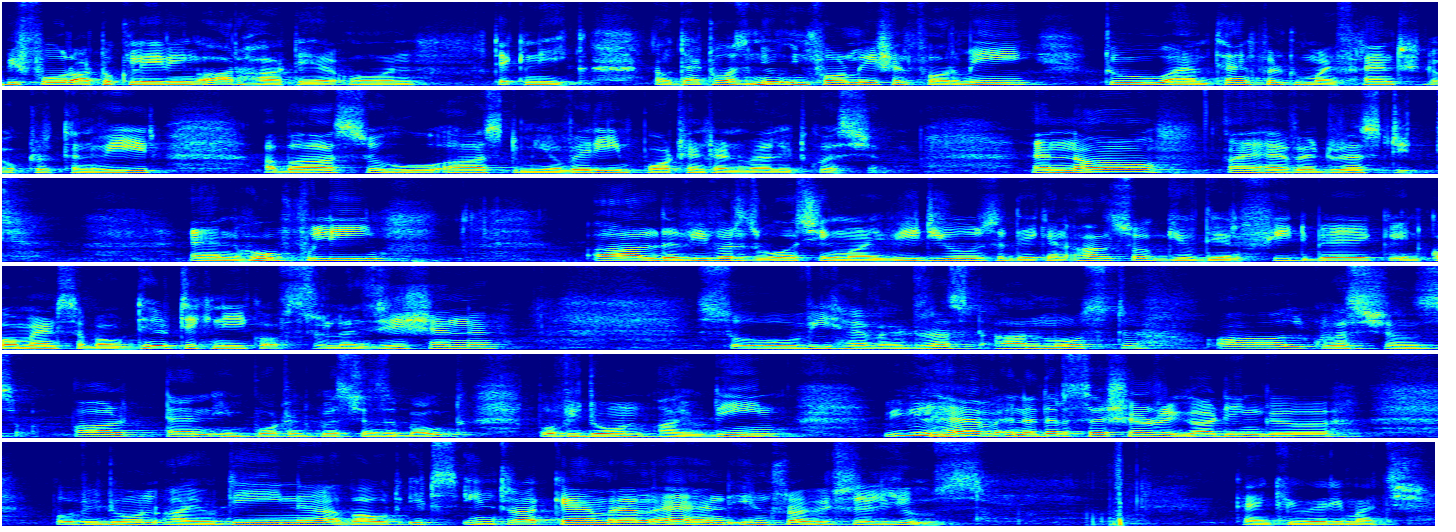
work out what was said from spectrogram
before autoclaving or hot air oven technique. Now that was new information for me too i am thankful to my friend dr tanveer abbas who asked me a very important and valid question. And now i have addressed it. And hopefully all the viewers watching my videos they can also give their feedback in comments about their technique of sterilization. So we have addressed almost all questions all 10 important questions about povidone iodine. We will have another session regarding uh, povidone iodine about its intracameral and intravitreal use. Thank you very much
